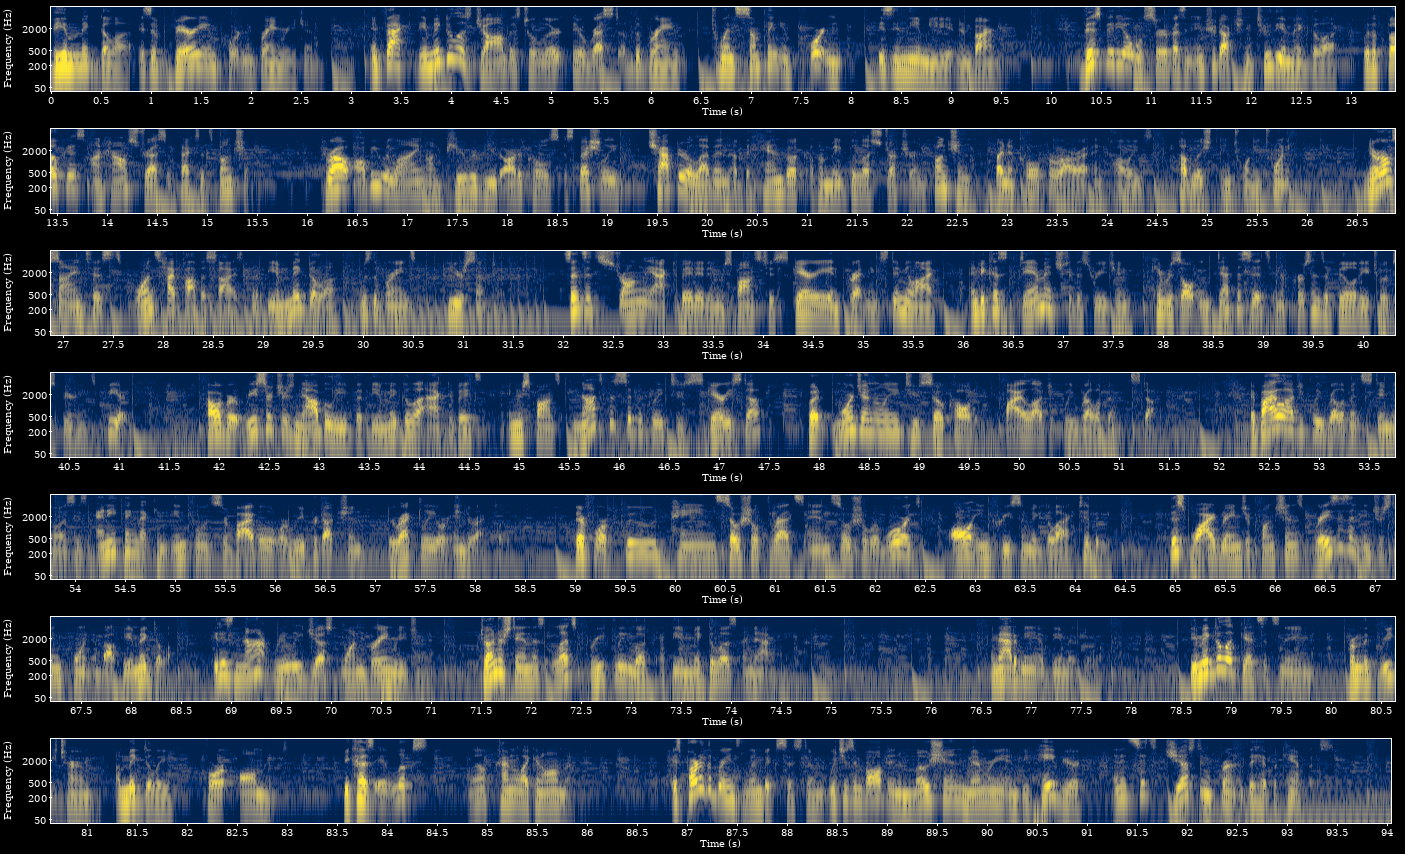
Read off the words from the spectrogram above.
The amygdala is a very important brain region. In fact, the amygdala's job is to alert the rest of the brain to when something important is in the immediate environment. This video will serve as an introduction to the amygdala with a focus on how stress affects its function. Throughout, I'll be relying on peer-reviewed articles, especially Chapter 11 of the Handbook of Amygdala Structure and Function by Nicole Ferrara and colleagues, published in 2020. Neuroscientists once hypothesized that the amygdala was the brain's fear center. Since it's strongly activated in response to scary and threatening stimuli, and because damage to this region can result in deficits in a person's ability to experience fear. However, researchers now believe that the amygdala activates in response not specifically to scary stuff, but more generally to so called biologically relevant stuff. A biologically relevant stimulus is anything that can influence survival or reproduction directly or indirectly. Therefore, food, pain, social threats, and social rewards all increase amygdala activity. This wide range of functions raises an interesting point about the amygdala. It is not really just one brain region. To understand this, let's briefly look at the amygdala's anatomy. Anatomy of the amygdala. The amygdala gets its name from the Greek term amygdali, for almond because it looks, well, kind of like an almond. It's part of the brain's limbic system, which is involved in emotion, memory, and behavior, and it sits just in front of the hippocampus.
